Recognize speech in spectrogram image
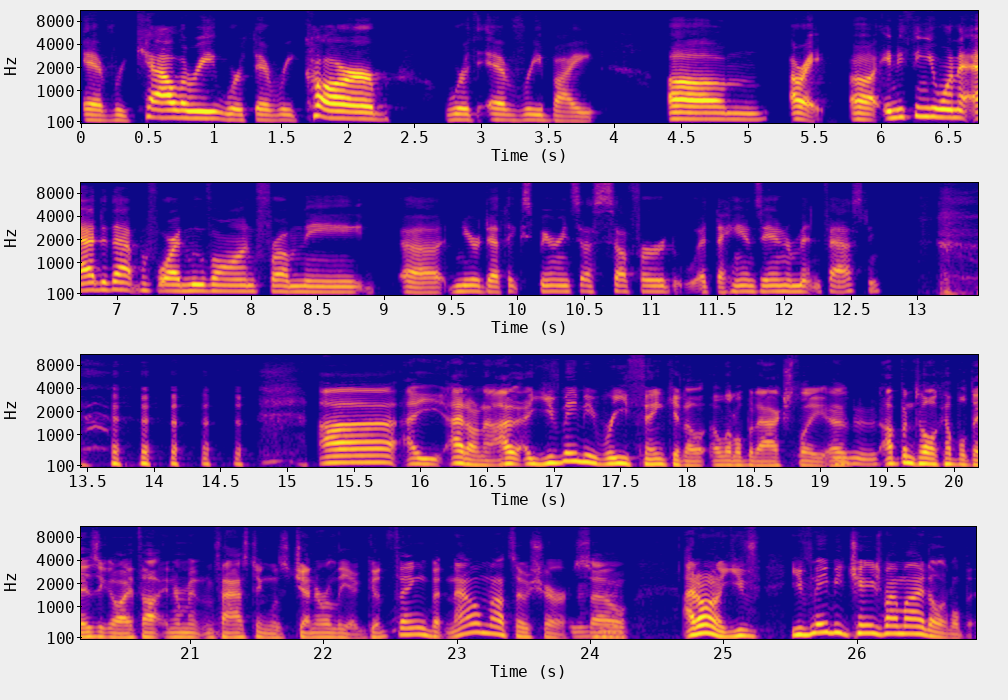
every calorie, worth every carb, worth every bite. Um, all right. Uh, anything you want to add to that before I move on from the uh, near death experience I suffered at the hands of intermittent fasting? uh, I I don't know. I, you've made me rethink it a, a little bit. Actually, uh, mm-hmm. up until a couple days ago, I thought intermittent fasting was generally a good thing, but now I'm not so sure. Mm-hmm. So I don't know. You've you've maybe changed my mind a little bit.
